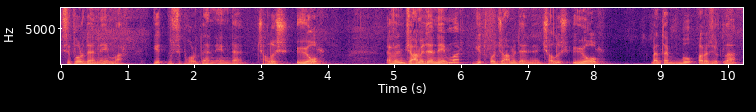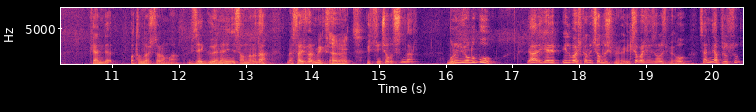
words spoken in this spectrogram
spor derneğin var. Git bu spor derneğinde çalış, üye ol. Efendim cami derneğim var. Git o cami derneğine çalış, üye ol. Ben tabii bu aracılıkla kendi vatandaşlarıma, bize güvenen insanlara da mesaj vermek istiyorum. Evet. Gitsin çalışsınlar. Bunun yolu bu. Yani gelip il başkanı çalışmıyor, ilçe başkanı çalışmıyor. O sen ne yapıyorsun?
